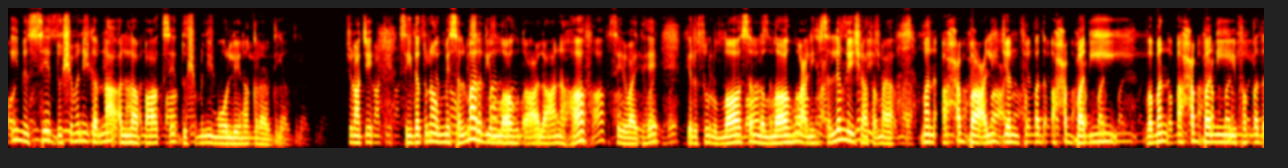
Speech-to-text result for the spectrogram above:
ان سے دشمنی کرنا اللہ پاک سے دشمنی مول لینا قرار دیا۔ چنانچہ سیدتنا ام سلمہ رضی اللہ تعالی عنہ سے روایت ہے کہ رسول اللہ صلی اللہ علیہ وسلم نے اشاہ فرمایا، من احب علی فقد احبنی، ومن احبنی فقد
